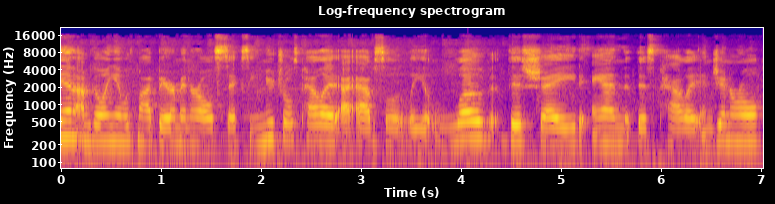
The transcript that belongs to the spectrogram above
Then I'm going in with my Bare Minerals Sexy Neutrals palette. I absolutely love this shade and this palette in general.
